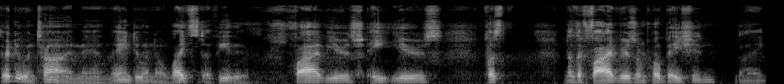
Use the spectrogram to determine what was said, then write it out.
they're doing time, man. They ain't doing no light stuff either. Five years, eight years, plus another five years on probation. Like,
